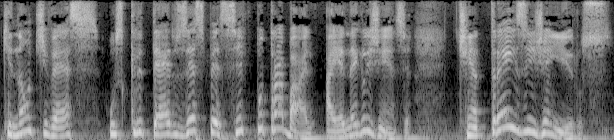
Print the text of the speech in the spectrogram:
que não tivesse os critérios específicos para o trabalho. Aí é negligência. Tinha três engenheiros,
